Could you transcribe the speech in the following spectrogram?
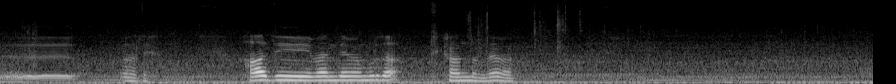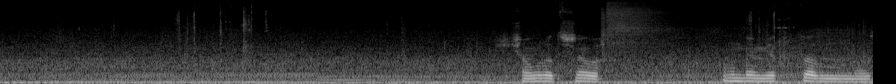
Ee, Hadi. Hadi ben demin burada tıkandım değil mi? Çamur atışına bak. Oğlum benim yakıt almam lazım.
